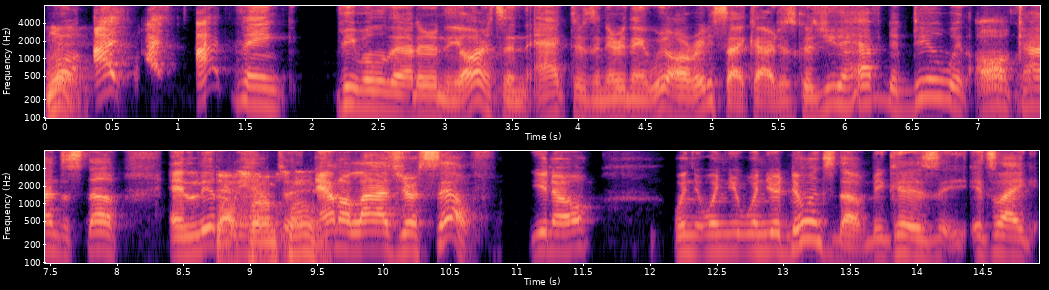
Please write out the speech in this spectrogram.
Yeah. Well, I, I I think people that are in the arts and actors and everything, we're already psychiatrists because you have to deal with all kinds of stuff and literally have I'm to saying. analyze yourself. You know, when you when you when you're doing stuff because it's like,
